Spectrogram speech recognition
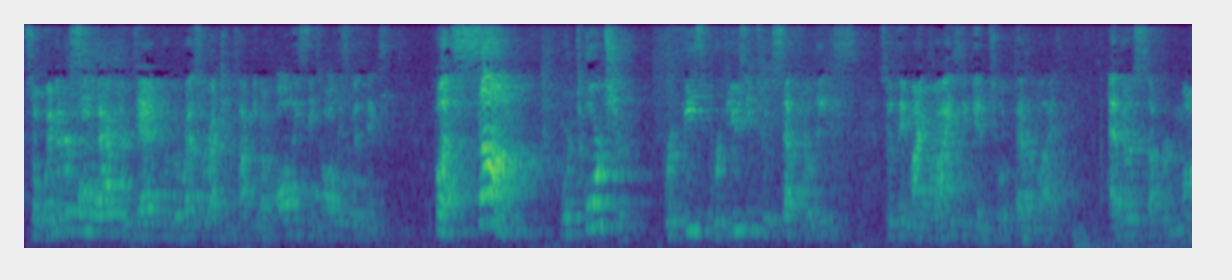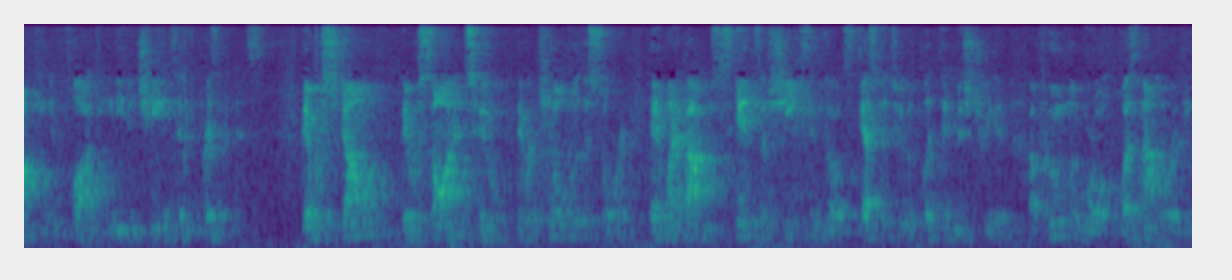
So women received back their dead from the resurrection, talking about all these things, all these good things. But some were tortured, refusing to accept release, so they might rise again to a better life. Others suffered mocking and flogging, and even chains and imprisonments. They were stoned, they were sawn in two, they were killed with the sword. They went about in skins of sheep and goats, destitute, afflicted, mistreated, of whom the world was not worthy,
